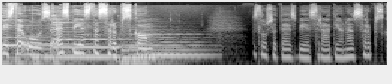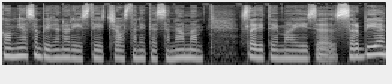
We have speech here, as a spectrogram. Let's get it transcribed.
Vi ste uz SBS na Srpskom. Slušate SBS radio na Srpskom. Ja sam Biljana Ristić. Ostanite sa nama. Sledi tema iz e, Srbije.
